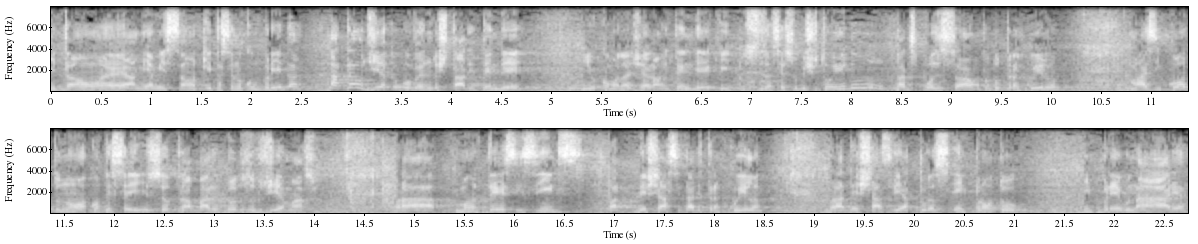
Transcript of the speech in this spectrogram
Então, é, a minha missão aqui está sendo cumprida até o dia que o governo do estado entender e o comandante geral entender que precisa ser substituído, está à disposição, está tudo tranquilo. Mas enquanto não acontecer isso, eu trabalho todos os dias, Márcio, para manter esses índices, para deixar a cidade tranquila, para deixar as viaturas em pronto emprego na área.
